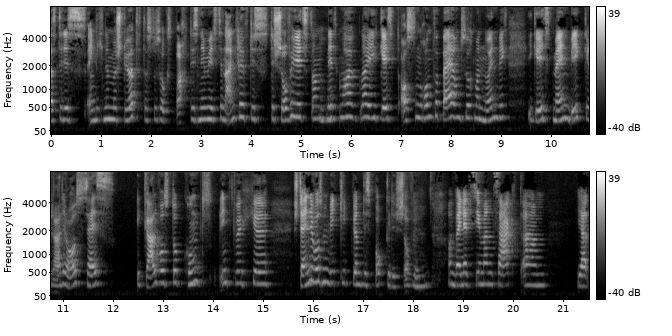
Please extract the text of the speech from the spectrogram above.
dass dir das eigentlich nicht mehr stört, dass du sagst, ach, das nehme ich jetzt den Angriff, das, das schaffe ich jetzt und mhm. nicht, nein, ich gehe jetzt außenrum vorbei und suche mir einen neuen Weg. Ich gehe jetzt meinen Weg geradeaus, sei es egal was da kommt, irgendwelche Steine, was mir im Weg werden, das bocke, das schaffe ich. Mhm. Und wenn jetzt jemand sagt, ähm, ja,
